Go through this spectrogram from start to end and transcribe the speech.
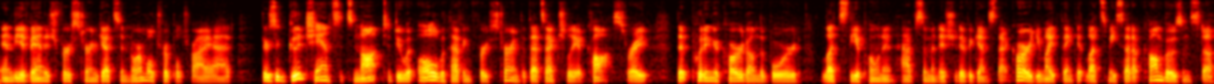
and the advantage first turn gets in normal triple triad, there's a good chance it's not to do at all with having first turn, that that's actually a cost, right? That putting a card on the board lets the opponent have some initiative against that card. You might think it lets me set up combos and stuff,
